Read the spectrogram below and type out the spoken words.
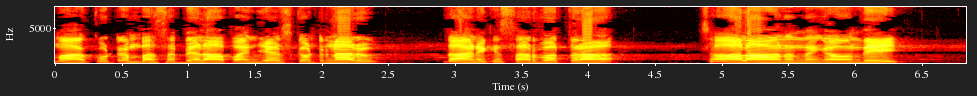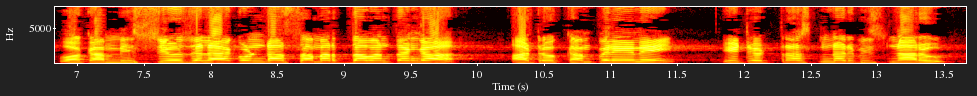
మా కుటుంబ సభ్యులు ఆ పని చేసుకుంటున్నారు. దానికి సర్వత్రా చాలా ఆనందంగా ఉంది. ఒక మిస్యూజ్ లేకుండా సమర్థవంతంగా అటు కంపెనీని ఇటు ట్రస్ట్ నడిపిస్తున్నారు.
